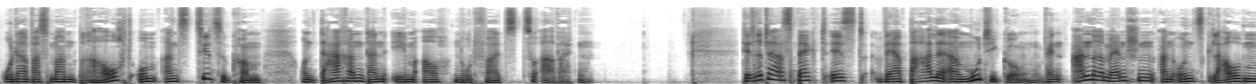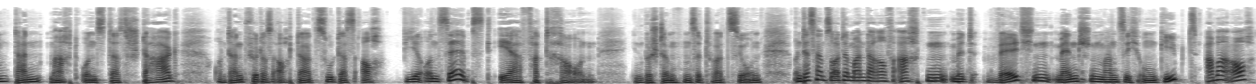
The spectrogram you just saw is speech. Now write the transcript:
oder was man braucht, um ans Ziel zu kommen und daran dann eben auch notfalls zu arbeiten. Der dritte Aspekt ist verbale Ermutigung. Wenn andere Menschen an uns glauben, dann macht uns das stark und dann führt das auch dazu, dass auch wir uns selbst eher vertrauen in bestimmten Situationen. Und deshalb sollte man darauf achten, mit welchen Menschen man sich umgibt, aber auch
